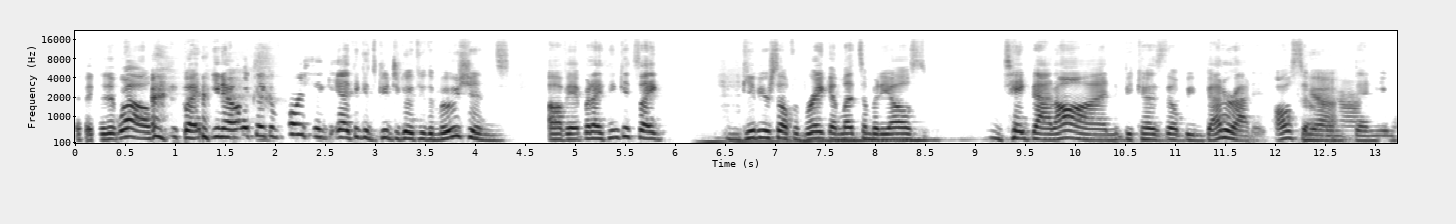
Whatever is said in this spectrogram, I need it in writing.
if I did it well. But you know, it's like of course like I think it's good to go through the motions of it, but I think it's like give yourself a break and let somebody else take that on because they'll be better at it also yeah. than, than, you.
